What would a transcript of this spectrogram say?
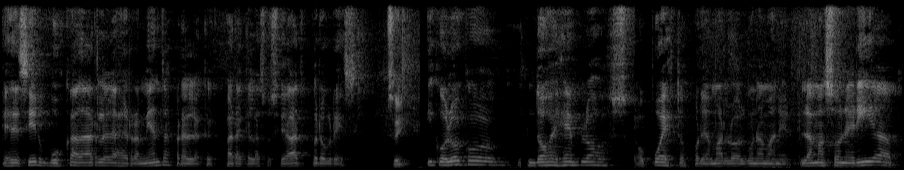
Es decir, busca darle las herramientas para, que, para que la sociedad progrese. Sí. Y coloco dos ejemplos opuestos, por llamarlo de alguna manera. La masonería,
